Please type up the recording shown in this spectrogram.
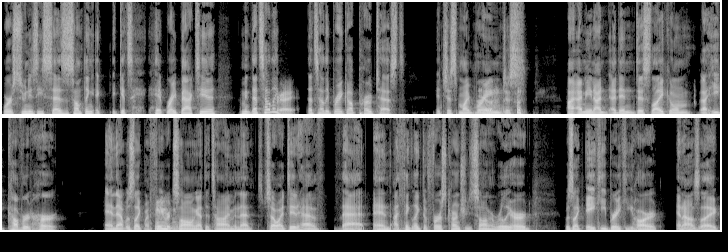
where as soon as he says something, it, it gets hit right back to you. I mean, that's how they right. that's how they break up protest. It's just my brain Yeah. just. I, I mean, I I didn't dislike him. Uh, he covered "Hurt," and that was like my favorite Mhm. song at the time. And that so I did have that, and I think like the first country song I really heard was like "Achy Breaky Heart," and I was like,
